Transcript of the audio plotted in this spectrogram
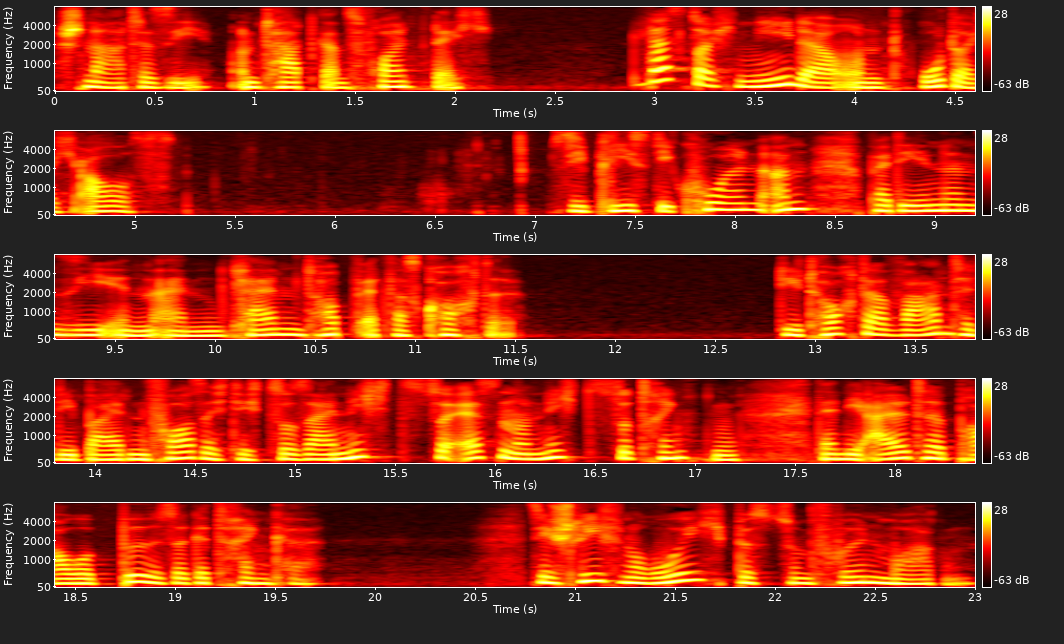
schnarrte sie und tat ganz freundlich. Lasst euch nieder und ruht euch aus. Sie blies die Kohlen an, bei denen sie in einen kleinen Topf etwas kochte. Die Tochter warnte die beiden, vorsichtig zu sein, nichts zu essen und nichts zu trinken, denn die Alte braue böse Getränke. Sie schliefen ruhig bis zum frühen Morgen.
